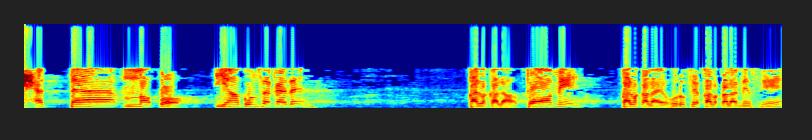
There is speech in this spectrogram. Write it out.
حتى مط یہاں کون سا قید ہے؟ قلقلہ. تو میں قلقلہ ہے، حروف قلقلہ میں سے ہے.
